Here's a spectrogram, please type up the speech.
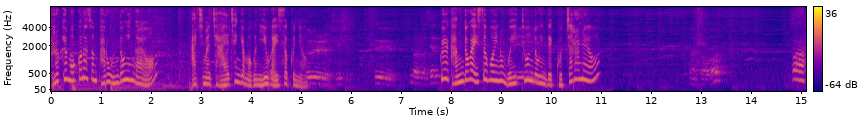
그렇게 먹고 나선 바로 운동인가요? 아침을 잘 챙겨 먹은 이유가 있었군요. 꽤 강도가 있어 보이는 웨이트 운동인데 곧잘 하네요. 다섯. 와,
